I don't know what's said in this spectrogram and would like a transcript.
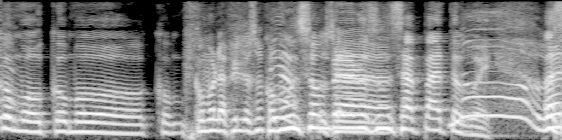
como, como, como, Como la filosofía. Como un o sombrero sea, es un zapato, no, güey. O Bueno,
